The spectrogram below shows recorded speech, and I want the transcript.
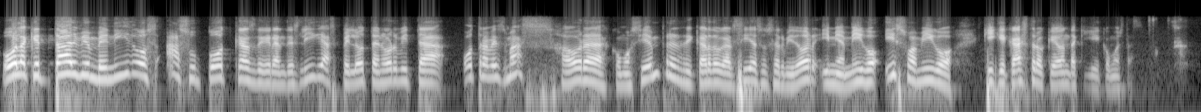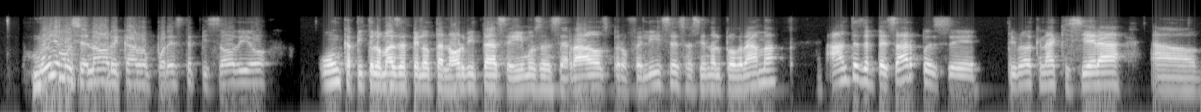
Hola, ¿qué tal? Bienvenidos a su podcast de Grandes Ligas, Pelota en órbita, otra vez más. Ahora, como siempre, Ricardo García, su servidor, y mi amigo y su amigo, Quique Castro. ¿Qué onda, Quique? ¿Cómo estás? Muy emocionado, Ricardo, por este episodio. Un capítulo más de Pelota en órbita. Seguimos encerrados, pero felices haciendo el programa. Antes de empezar, pues, eh, primero que nada quisiera uh,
